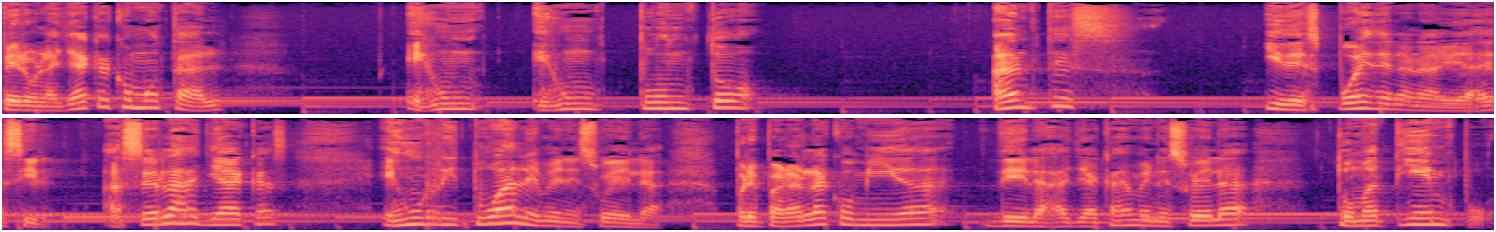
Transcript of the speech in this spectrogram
pero la yaca como tal es un, es un punto antes y después de la Navidad, es decir, hacer las hallacas es un ritual en Venezuela. Preparar la comida de las hallacas en Venezuela toma tiempo.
